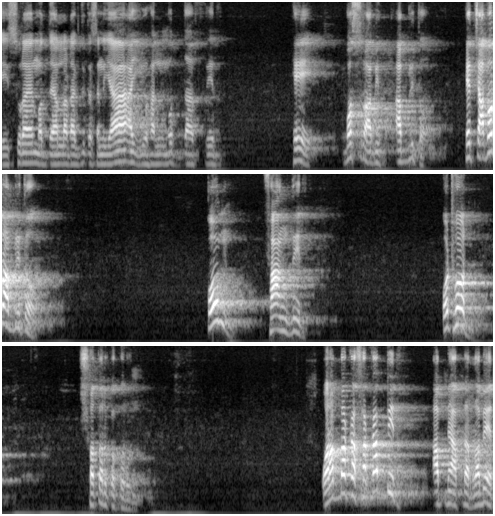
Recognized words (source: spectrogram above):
এই সুরায়ের মধ্যে আল্লাহ ডাক দিতেছেন, ইয়া আইয়ুহাল মুদাসির হে বস্ত্র আবৃত। হে চাদর আবৃত। কম ফাংদির ওঠন, সতর্ক করুন। ওরাব্বাকা ফাকাব্বির, আপনি আপনার রবের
